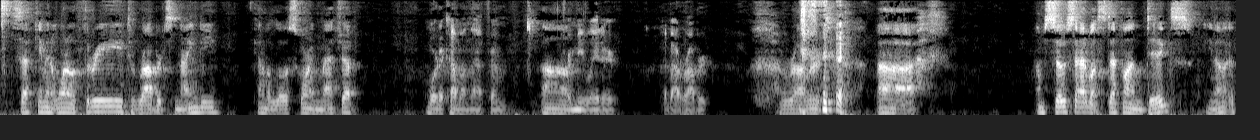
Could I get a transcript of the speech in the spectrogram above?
Seth came in at 103 to Robert's 90. Kind of a low scoring matchup. More to come on that from Um, from me later about Robert. Robert. uh, I'm so sad about Stefon Diggs. You know, if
